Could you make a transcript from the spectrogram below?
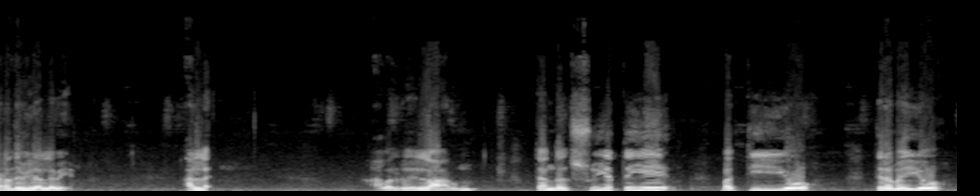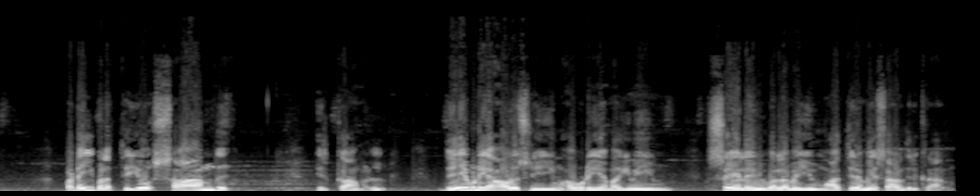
நடந்தவைகள் அல்லவே அல்ல. அவர்கள் எல்லாரும் தங்கள் சுயத்தையே பக்தியோ திறமையோ படைபலத்தையோ சார்ந்து நிற்காமல் தேவனுடைய ஆலோசனையும் அவருடைய மகிமையும் செயலையும் வல்லமையும் மாத்திரமே சார்ந்திருக்கிறார்கள்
